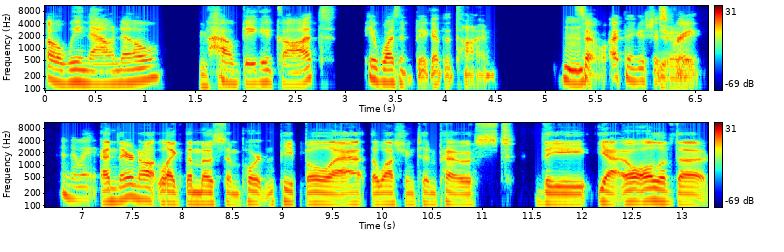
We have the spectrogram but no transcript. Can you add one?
oh, we now know Mhm. how big it got. It wasn't big at the time. Hmm. So I think it's just Yeah. great in the way. and they're not like the most important people at the Washington Post. The yeah, all of the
